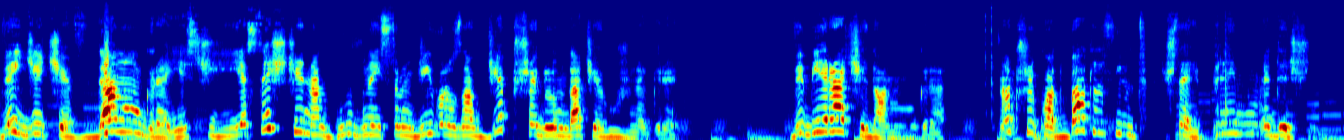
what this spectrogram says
wejdziecie w daną grę, jeśli jesteście na głównej stronie GeForce Now, gdzie przeglądacie różne gry, wybieracie daną grę, na przykład Battlefield 4 Premium Edition.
